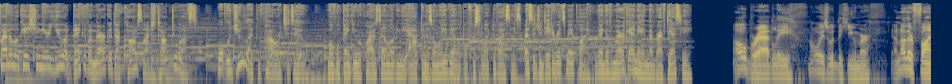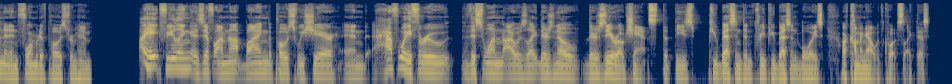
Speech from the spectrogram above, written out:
Find a location near you at bankofamerica.com slash talk to us. What would you like the power to do? Mobile banking requires downloading the app and is only available for select devices. Message and data rates may apply. Bank of America and a member FDIC. Oh, Bradley, always with the humor. Another fun and informative post from him. I hate feeling as if I'm not buying the posts we share, and halfway through this one, I was like, there's no, there's zero chance that these pubescent and prepubescent boys are coming out with quotes like this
